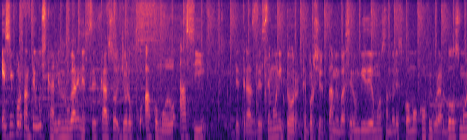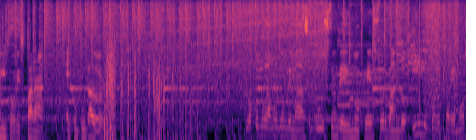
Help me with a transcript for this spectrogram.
Es importante buscarle un lugar, en este caso yo lo acomodo así detrás de este monitor que por cierto también voy a hacer un video mostrándoles cómo configurar dos monitores para el computador acomodamos donde más guste, donde no quede estorbando y lo conectaremos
